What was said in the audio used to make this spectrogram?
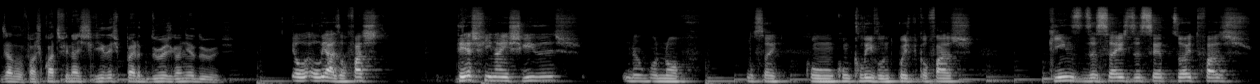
Já ele faz quatro finais seguidas, perde duas, ganha duas. Ele, aliás, ele faz 10 finais seguidas, não, ou 9, não sei, com, com Cleveland depois, porque ele faz 15, 16, 17, 18, faz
